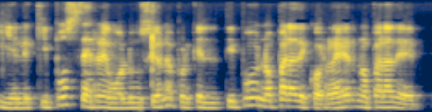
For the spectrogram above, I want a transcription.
y el equipo se revoluciona porque el tipo no para de correr, no para de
